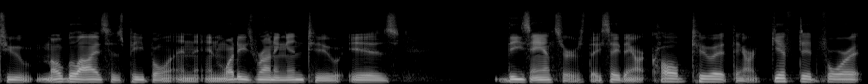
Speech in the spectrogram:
to mobilize his people, and, and what he's running into is these answers. They say they aren't called to it, they aren't gifted for it.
